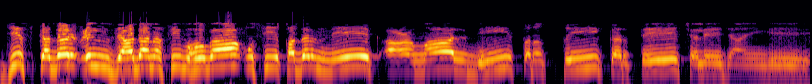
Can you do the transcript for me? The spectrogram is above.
جس قدر علم زیادہ نصیب ہوگا، اسی قدر نیک اعمال بھی ترقی کرتے چلے جائیں گے۔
